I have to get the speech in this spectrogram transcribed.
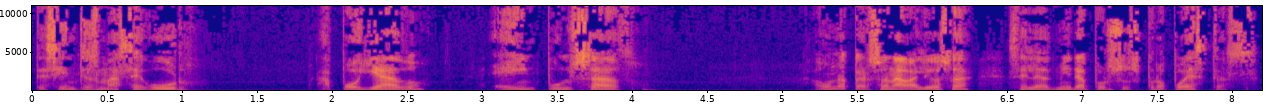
te sientes más seguro, apoyado e impulsado a una persona valiosa se le admira por sus propuestas,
